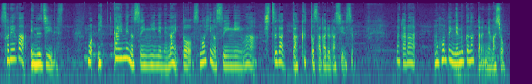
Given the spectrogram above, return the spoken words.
それは NG です。もう1回目の睡眠で寝ないとその日の睡眠は質がガクッと下がるらしいですよ。だからもう本当に眠くなったら寝ましょう。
